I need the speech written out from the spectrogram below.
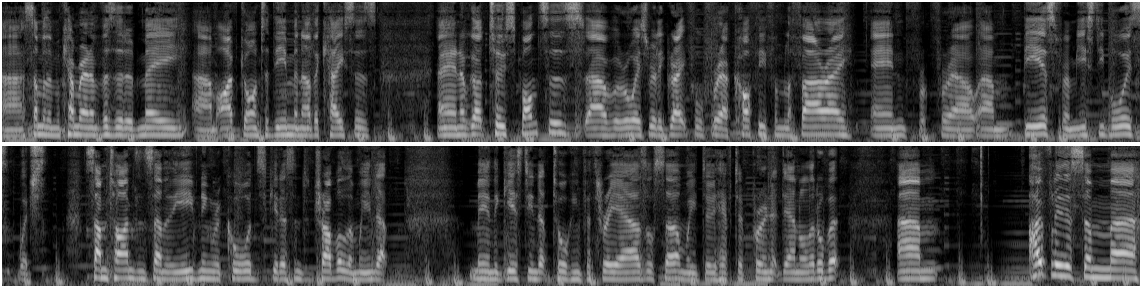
Uh, some of them have come around and visited me. Um, I've gone to them in other cases. And I've got two sponsors. Uh, we're always really grateful for our coffee from L'affare and for, for our um, beers from Yeastie Boys, which sometimes in some of the evening records get us into trouble, and we end up, me and the guest end up talking for three hours or so, and we do have to prune it down a little bit. Um, hopefully, there's some. Uh,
